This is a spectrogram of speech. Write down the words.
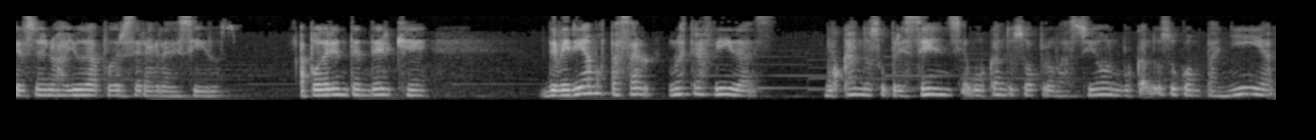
Que el Señor nos ayude a poder ser agradecidos, a poder entender que deberíamos pasar nuestras vidas buscando su presencia, buscando su aprobación, buscando su compañía,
